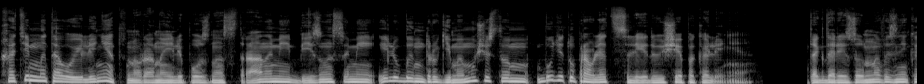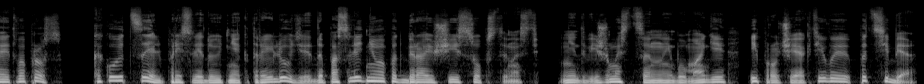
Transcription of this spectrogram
Хотим мы того или нет, но рано или поздно странами, бизнесами и любым другим имуществом будет управлять следующее поколение. Тогда резонно возникает вопрос, какую цель преследуют некоторые люди, до последнего подбирающие собственность, недвижимость, ценные бумаги и прочие активы под себя?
